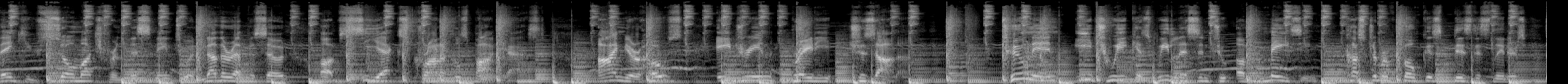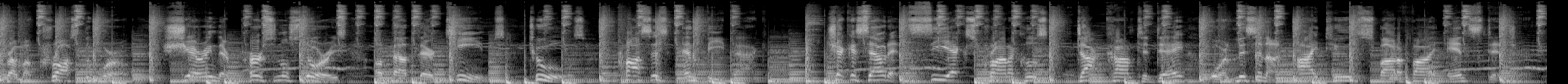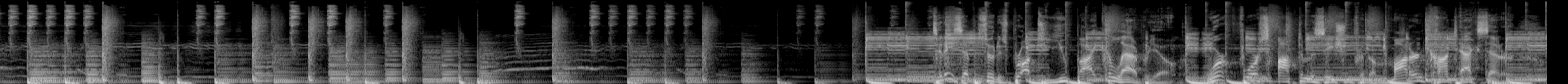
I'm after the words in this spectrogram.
thank you so much for listening to another episode of CX Chronicles Podcast. I'm your host, Adrian Brady Cesana. Tune in each week as we listen to amazing customer focused business leaders from across the world sharing their personal stories about their teams, tools, process, and feedback. Check us out at cxchronicles.com today or listen on iTunes, Spotify, and Stitcher. Today's episode is brought to you by Calabrio, workforce optimization for the modern contact center.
